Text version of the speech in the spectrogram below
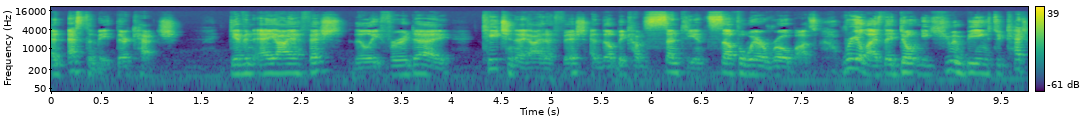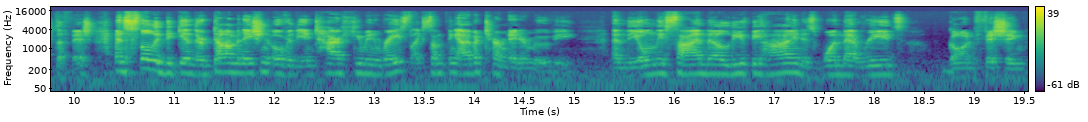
and estimate their catch. Given AI a fish, they'll eat for a day, Teach an AI to fish, and they'll become sentient, self-aware robots, realize they don't need human beings to catch the fish, and slowly begin their domination over the entire human race like something out of a Terminator movie. And the only sign they'll leave behind is one that reads, Gone fishing,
